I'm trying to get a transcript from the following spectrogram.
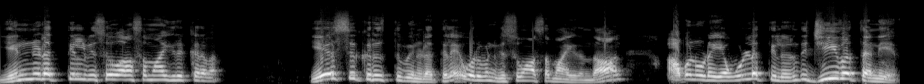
என்னிடத்தில் விசுவாசமாயிருக்கிறவன். இயேசு கிறிஸ்துவினிடத்திலே ஒருவன் விசுவாசமாயிருந்தால் அவனுடைய உள்ளத்திலிருந்து ஜீவ தண்ணீர்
